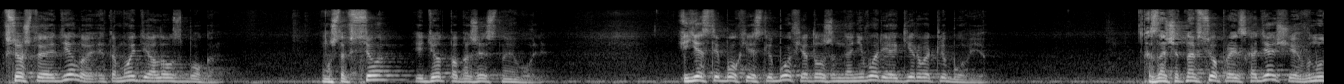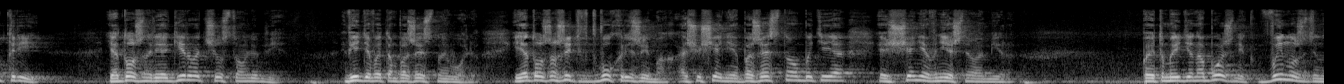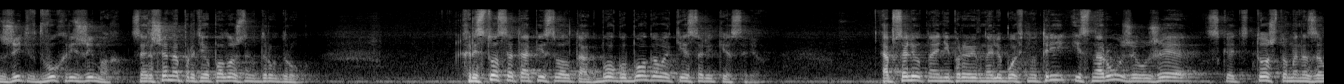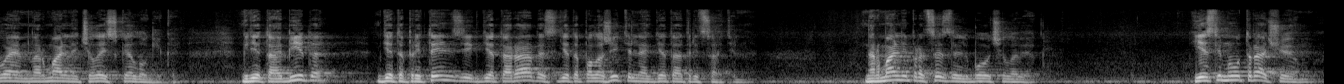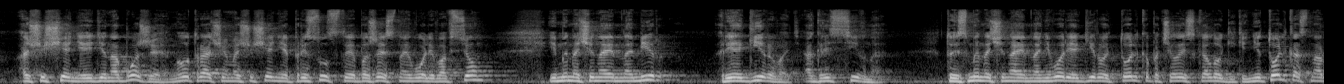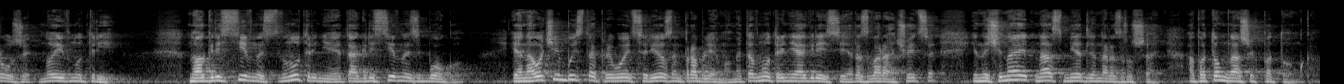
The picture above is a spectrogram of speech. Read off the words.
Все, что я делаю, это мой диалог с Богом. Потому что все идет по божественной воле. И если Бог есть любовь, я должен на Него реагировать любовью. Значит, на все происходящее внутри я должен реагировать чувством любви, видя в этом божественную волю. И я должен жить в двух режимах – ощущение божественного бытия и ощущение внешнего мира. Поэтому единобожник вынужден жить в двух режимах, совершенно противоположных друг другу. Христос это описывал так – Богу Богова, Кесарю Кесарева. Абсолютная непрерывная любовь внутри и снаружи уже, сказать, то, что мы называем нормальной человеческой логикой. Где-то обида, где-то претензии, где-то радость, где-то положительная, где-то отрицательная. Нормальный процесс для любого человека. Если мы утрачиваем ощущение единобожия, мы утрачиваем ощущение присутствия божественной воли во всем, и мы начинаем на мир реагировать агрессивно. То есть мы начинаем на него реагировать только по человеческой логике, не только снаружи, но и внутри. Но агрессивность внутренняя – это агрессивность Богу. И она очень быстро приводит к серьезным проблемам. Эта внутренняя агрессия разворачивается и начинает нас медленно разрушать, а потом наших потомков.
